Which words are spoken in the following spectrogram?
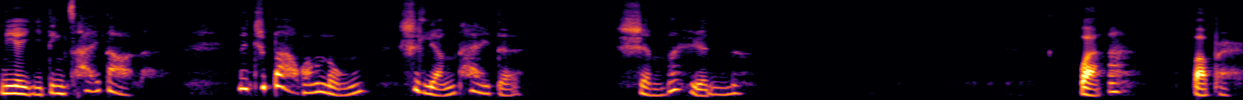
你也一定猜到了。那只霸王龙是梁太的什么人呢？晚安，宝贝儿。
